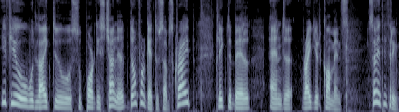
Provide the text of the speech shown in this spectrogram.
If you would like to support this channel, don't forget to subscribe, click the bell and uh, write your comments. 73.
